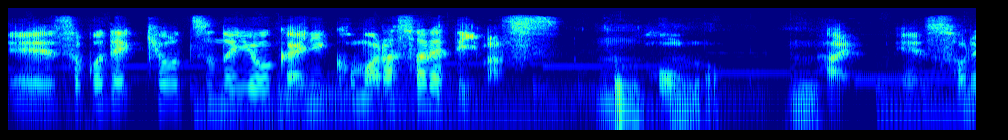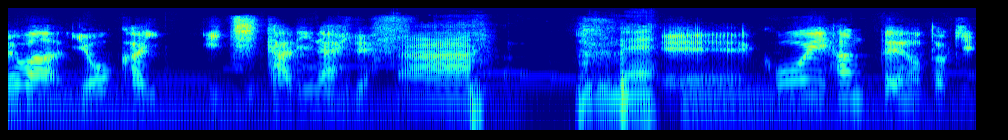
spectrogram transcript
えーそこで共通の妖怪に困らされています。うん。うん。ほうはい。えーそれは妖怪1足りないです。ああ、いるね。えー行為判定の時、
